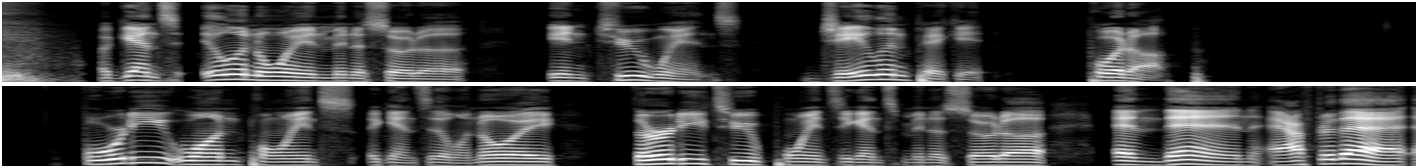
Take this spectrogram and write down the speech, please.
against Illinois and Minnesota in two wins, Jalen Pickett put up 41 points against Illinois, 32 points against Minnesota, and then after that,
